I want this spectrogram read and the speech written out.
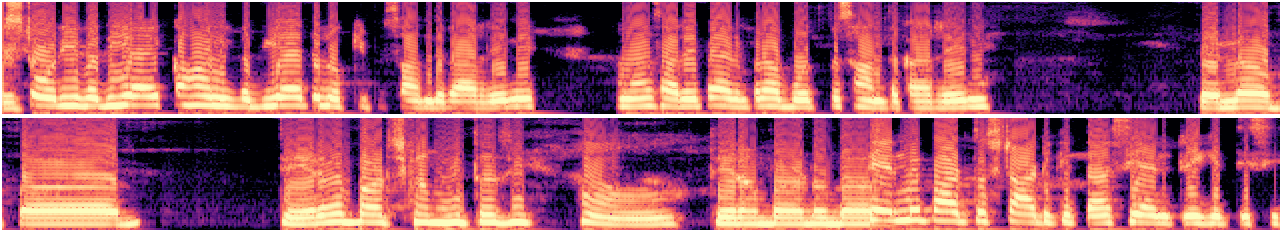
ਸਟੋਰੀ ਵਧੀਆ ਹੈ ਕਹਾਣੀ ਵਧੀਆ ਹੈ ਤੇ ਲੋਕੀ ਪਸੰਦ ਕਰ ਰਹੇ ਨੇ। ਹਨਾ ਸਾਰੇ ਭੈਣ ਭਰਾ ਬਹੁਤ ਪਸੰਦ ਕਰ ਰਹੇ ਨੇ। ਪਹਿਲਾਂ ਆਪਾਂ 13ਵੇਂ ਪਾਰਟ 'ਚ ਕੰਮ ਕੀਤਾ ਸੀ। ਹਾਂ। 13 ਪਾਰਟ ਦਾ 13ਵੇਂ ਪਾਰਟ ਤੋਂ ਸਟਾਰਟ ਕੀਤਾ ਸੀ ਐਂਟਰੀ ਕੀਤੀ ਸੀ।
